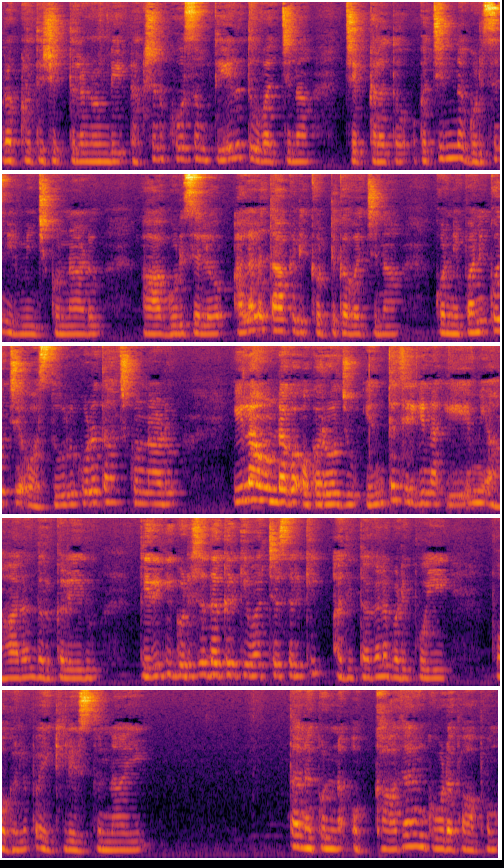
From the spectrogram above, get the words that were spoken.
ప్రకృతి శక్తుల నుండి రక్షణ కోసం తేలుతూ వచ్చిన చెక్కలతో ఒక చిన్న గుడిసె నిర్మించుకున్నాడు. ఆ గుడిసెలో అలల తాకిడి కొట్టుక వచ్చిన కొన్ని పనికొచ్చే వస్తువులు కూడా దాచుకున్నాడు. ఇలా ఉండగా ఒకరోజు ఎంత తిరిగినా ఏమీ ఆహారం దొరకలేదు. తిరిగి గుడిసె దగ్గరికి వచ్చేసరికి అది తగలబడిపోయి పొగలు పైకి లేస్తున్నాయి. తనకున్న ఒక్క ఆధారం కూడా పాపం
